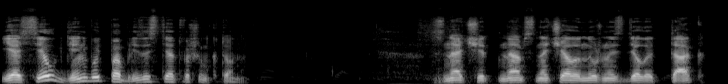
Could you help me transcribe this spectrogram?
Я сел где-нибудь поблизости от Вашингтона. Значит, нам сначала нужно сделать так,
